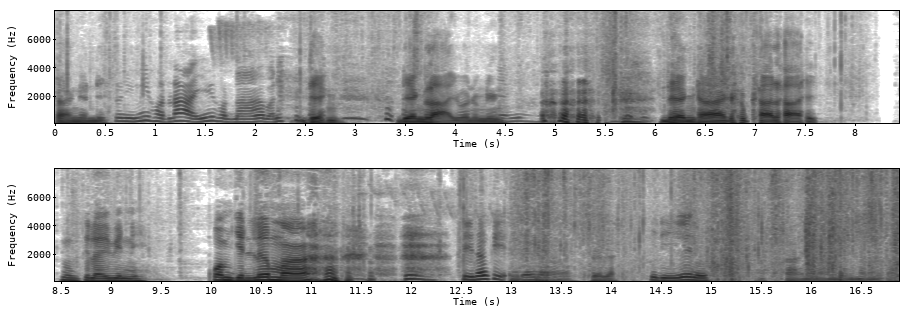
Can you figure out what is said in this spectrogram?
ทางนั้นดิตัวนี้มีหอดลายมีหอดหนาบัดนี้แดง แดงหลายวะน้องหนึ่งแดงหนากับขาลายมึงจะไรวินนี่ ความเย็นเริ่มมาสีทั้งพี่แดงหนาใช่แล้วนี่ดีเลยนี่ทางนั้นนั่นนะครับ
